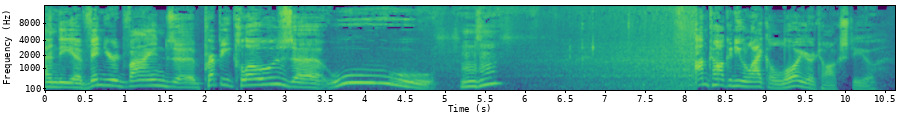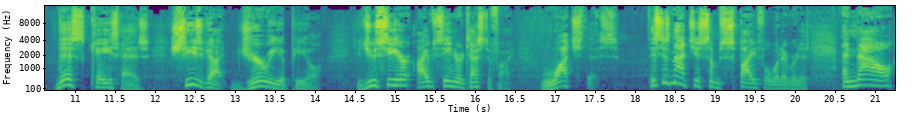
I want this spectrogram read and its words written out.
and the uh, vineyard vines, uh, preppy clothes. Uh, ooh, mm-hmm. I'm talking to you like a lawyer talks to you. This case has, she's got jury appeal. Did you see her? I've seen her testify. Watch this. This is not just some spiteful whatever it is. And now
